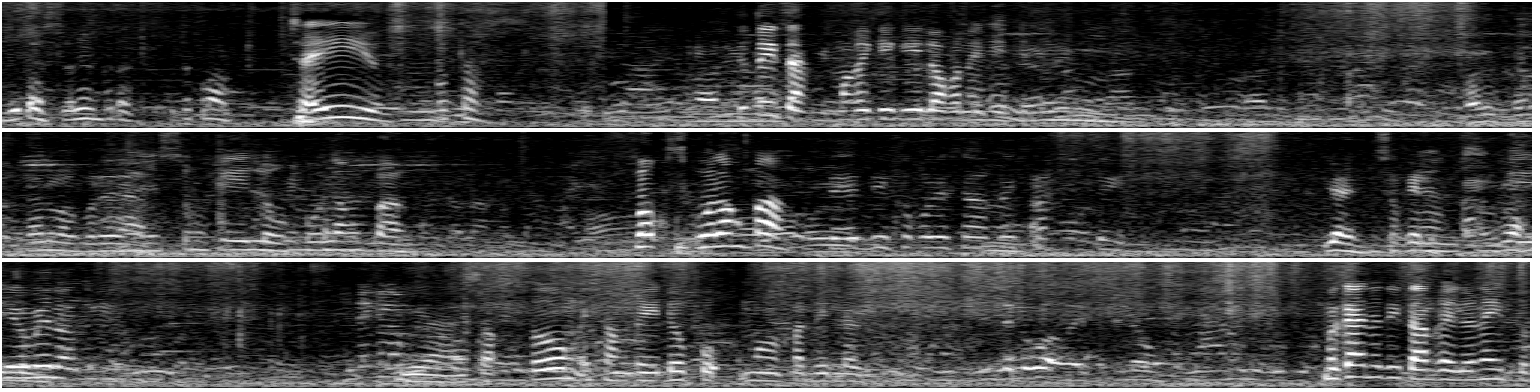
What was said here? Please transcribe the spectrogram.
butas, ano yung butas? Ito pa. Sa iyo, ang butas. Dito ita, makikikilo ko na dito. Yan? Isang kilo, kulang pa. Fox, kulang pa. Pwede sa kulay sa akin. Yan, sa akin. Okay, may na. Yeah, saktong isang kilo po mga kadilag. Magkano tita ang kilo na ito?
